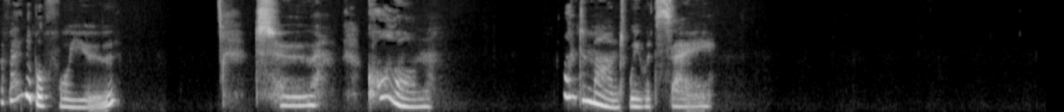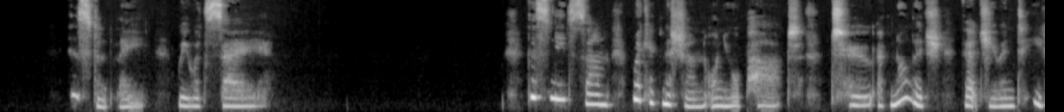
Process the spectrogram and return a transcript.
available for you to call on on demand, we would say. Instantly, we would say. This needs some recognition on your part to acknowledge that you indeed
